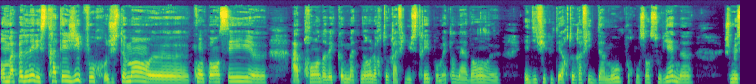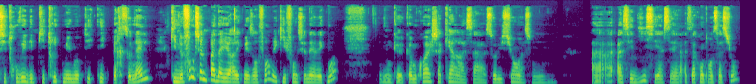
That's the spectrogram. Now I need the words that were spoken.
on m'a pas donné les stratégies pour justement euh, compenser, euh, apprendre avec comme maintenant l'orthographe illustrée pour mettre en avant euh, les difficultés orthographiques d'un mot pour qu'on s'en souvienne. Je me suis trouvé des petits trucs mémotechniques personnels qui ne fonctionnent pas d'ailleurs avec mes enfants mais qui fonctionnaient avec moi. Donc comme quoi chacun a sa solution à son à, ses dix et à sa, compensation.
